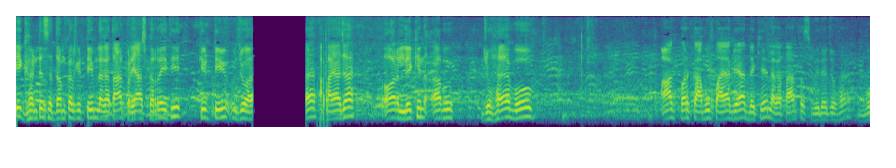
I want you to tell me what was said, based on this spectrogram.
एक घंटे से दमकल की टीम लगातार प्रयास कर रही थी कि टीम जो है, पाया जाए और लेकिन अब जो है वो आग पर काबू पाया गया। देखिए, लगातार तस्वीरें जो है वो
